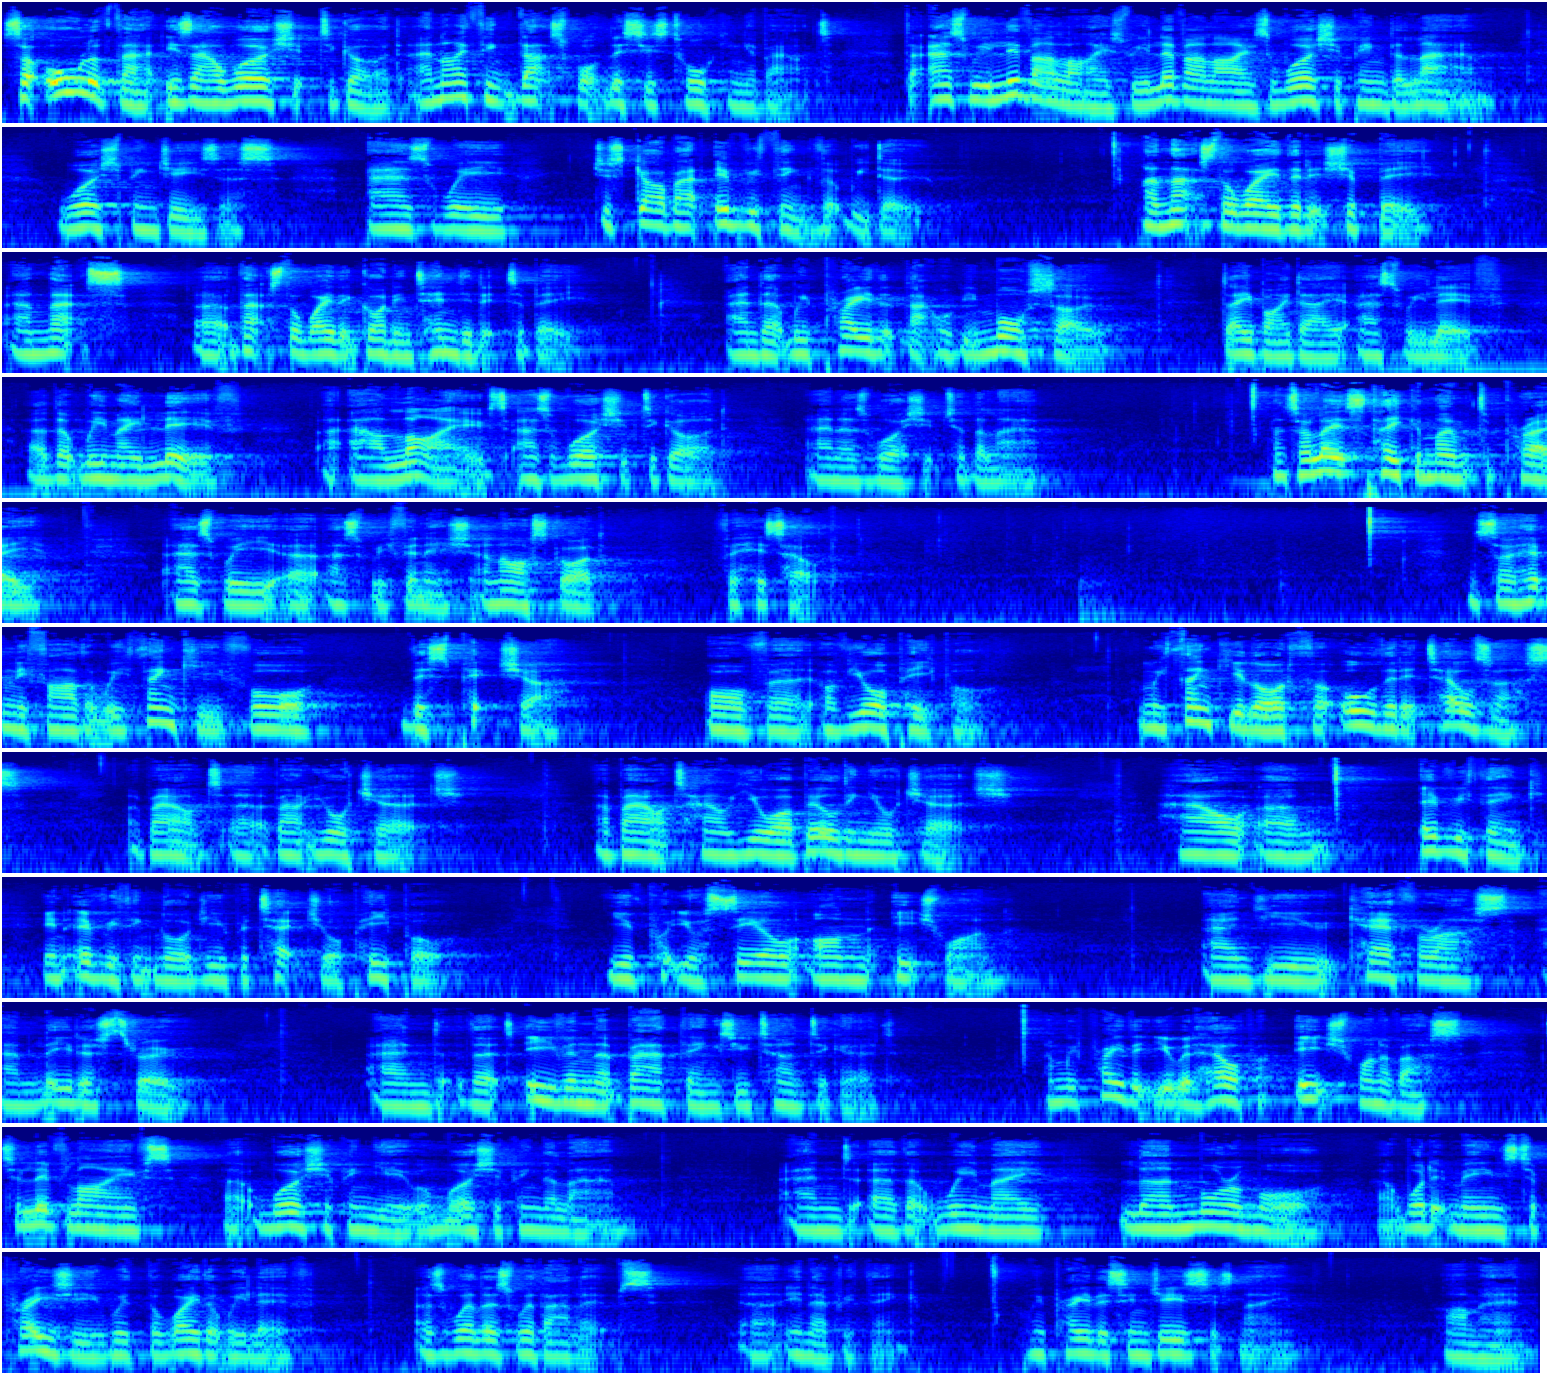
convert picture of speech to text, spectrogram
So, all of that is our worship to God. And I think that's what this is talking about. That as we live our lives, we live our lives worshipping the Lamb, worshipping Jesus, as we just go about everything that we do. And that's the way that it should be. And that's, uh, that's the way that God intended it to be. And uh, we pray that that will be more so day by day as we live, uh, that we may live our lives as worship to God and as worship to the Lamb. And so let's take a moment to pray as we, uh, as we finish and ask God for His help. And so, Heavenly Father, we thank you for this picture of, uh, of your people. And we thank you, Lord, for all that it tells us about, uh, about your church, about how you are building your church, how um, everything, in everything, Lord, you protect your people. You've put your seal on each one, and you care for us and lead us through, and that even the bad things you turn to good. And we pray that you would help each one of us to live lives uh, worshipping you and worshipping the Lamb, and uh, that we may learn more and more uh, what it means to praise you with the way that we live, as well as with our lips uh, in everything. We pray this in Jesus' name. Amen.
